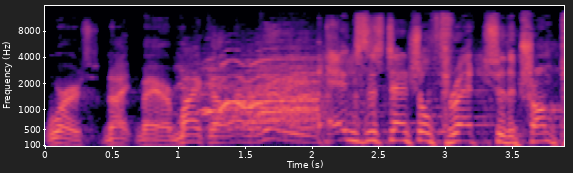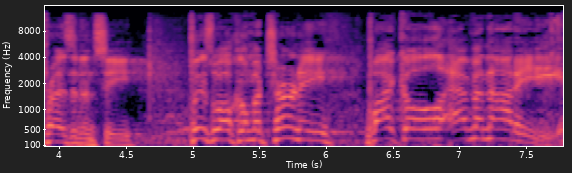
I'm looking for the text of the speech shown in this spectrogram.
worst nightmare. Michael Avenatti. Existential threat to the Trump presidency. Please welcome attorney Michael Avenatti.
